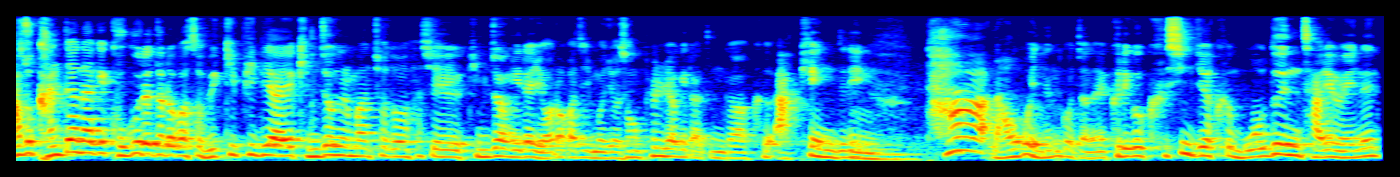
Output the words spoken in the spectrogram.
아주 간단하게 구글에 들어가서 위키피디아에 김정일만 쳐도 사실 김정일의 여러 가지 뭐 여성 편력이라든가 그 악행들이 음. 다 나오고 있는 거잖아요. 그리고 그 심지어 그 모든 자료에는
